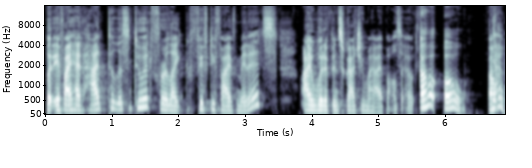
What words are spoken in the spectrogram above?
but if I had had to listen to it for like 55 minutes, I would have been scratching my eyeballs out. Oh, oh, oh.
